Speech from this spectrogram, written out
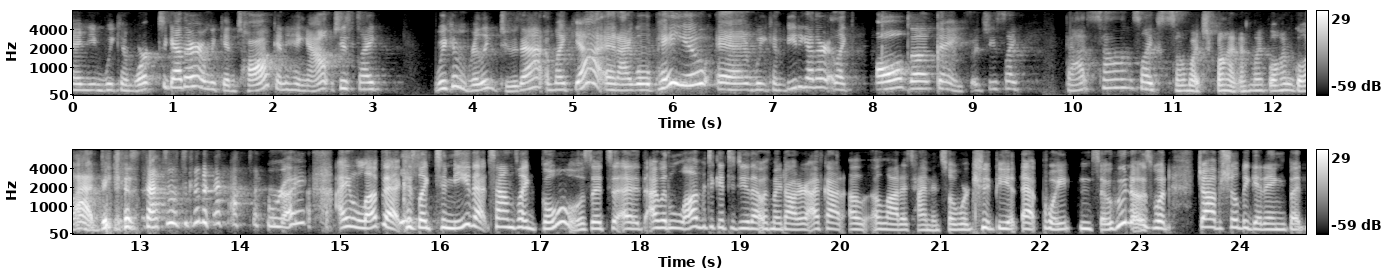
and you, we can work together and we can talk and hang out. She's like, we can really do that. I'm like, yeah. And I will pay you and we can be together, like all the things. And she's like, that sounds like so much fun. I'm like, well, I'm glad because that's what's going to happen. Right. I love that. Cause like to me, that sounds like goals. It's, uh, I would love to get to do that with my daughter. I've got a, a lot of time until we're going to be at that point. And so who knows what job she'll be getting. But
